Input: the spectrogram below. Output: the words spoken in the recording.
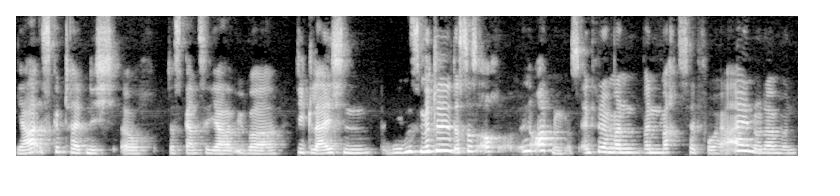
ja, es gibt halt nicht auch das ganze Jahr über die gleichen Lebensmittel, dass das auch in Ordnung ist. Entweder man, man macht es halt vorher ein oder man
